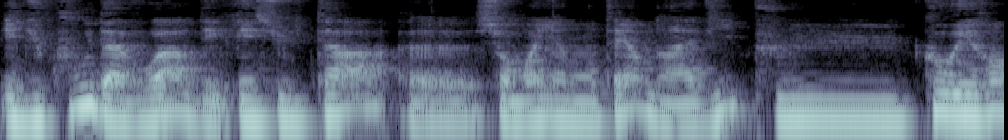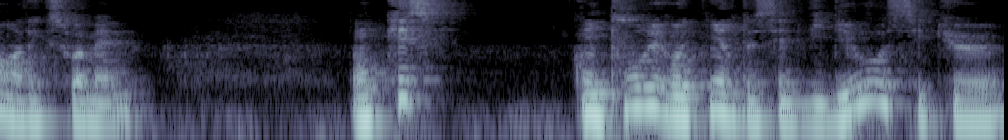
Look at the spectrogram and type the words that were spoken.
Et du coup d'avoir des résultats euh, sur moyen long terme dans la vie plus cohérents avec soi-même. Donc qu'est-ce qu'on pourrait retenir de cette vidéo? C'est que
